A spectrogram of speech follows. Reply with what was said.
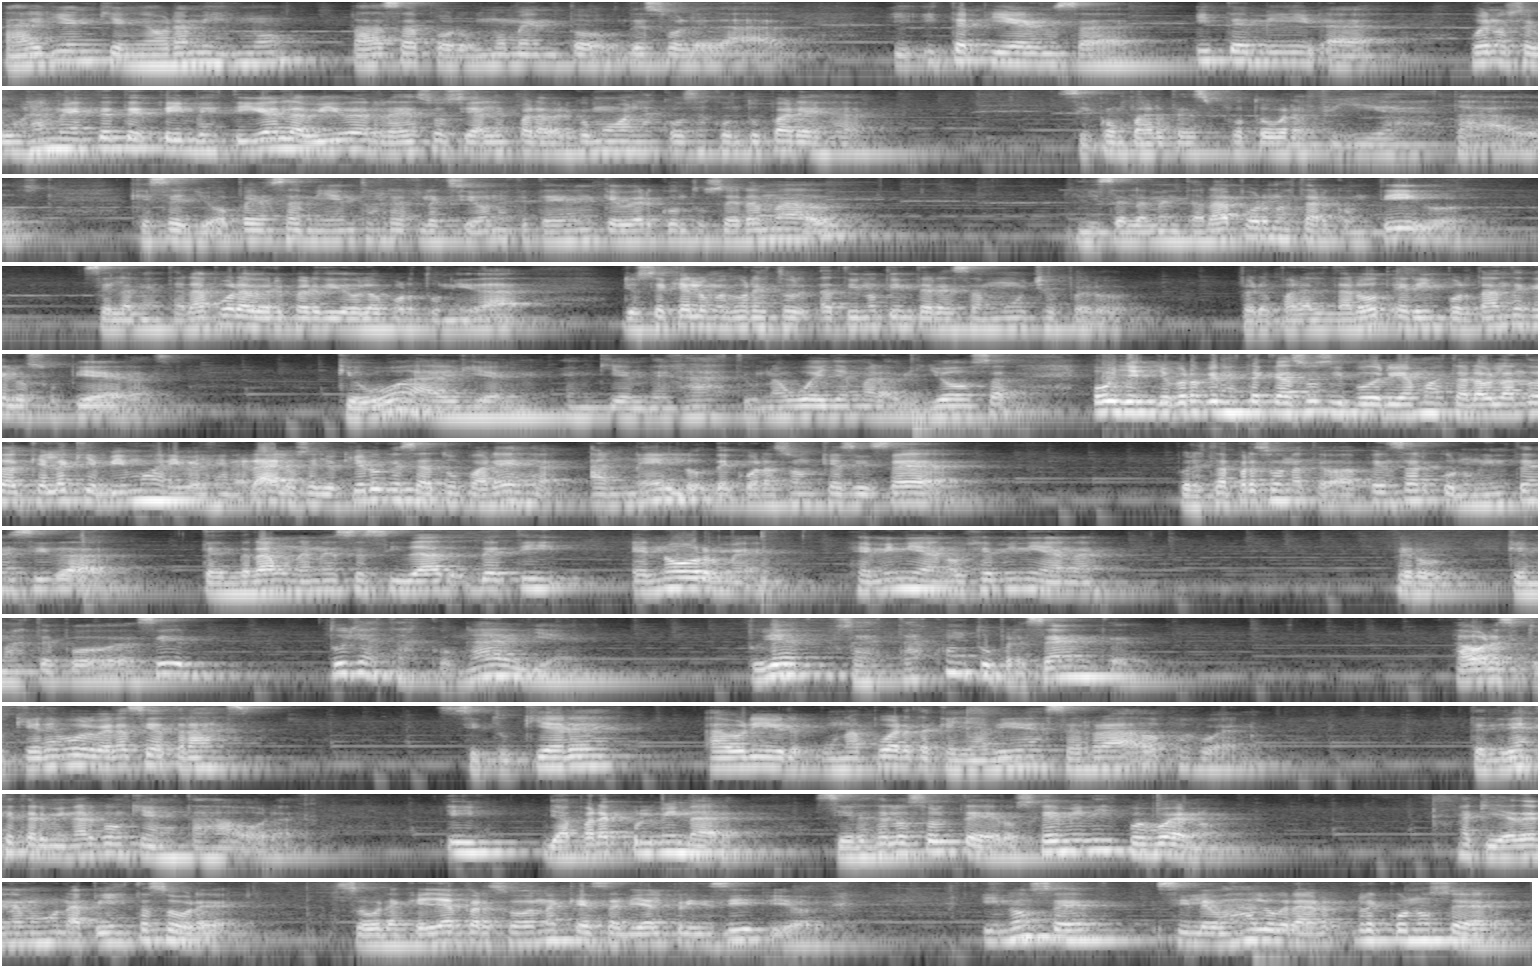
alguien quien ahora mismo pasa por un momento de soledad y, te piensa y te mira, bueno, seguramente te, te investiga la vida en redes sociales para ver cómo van las cosas con tu pareja. Si compartes fotografías, estados, qué sé yo, pensamientos, reflexiones que tengan que ver con tu ser amado, y se lamentará por no estar contigo, se lamentará por haber perdido la oportunidad. Yo sé que a lo mejor esto a ti no te interesa mucho, pero pero para el tarot era importante que lo supieras, que hubo alguien en quien dejaste una huella maravillosa. Oye, yo creo que en este caso sí podríamos estar hablando de aquel a quien vimos a nivel general, o sea, yo quiero que sea tu pareja, anhelo de corazón que así sea. Pero esta persona te va a pensar con una intensidad, tendrá una necesidad de ti enorme, geminiano, geminiana. Pero, ¿qué más te puedo decir? Tú ya estás con alguien Tú ya, o sea, estás con tu presente. Ahora, si tú quieres volver hacia atrás, si tú quieres abrir una puerta que ya habías cerrado, pues bueno, tendrías que terminar con quien estás ahora. Y ya para culminar, si eres de los solteros, Géminis, pues bueno, aquí ya tenemos una pista sobre, sobre aquella persona que salía al principio. Y no sé si le vas a lograr reconocer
